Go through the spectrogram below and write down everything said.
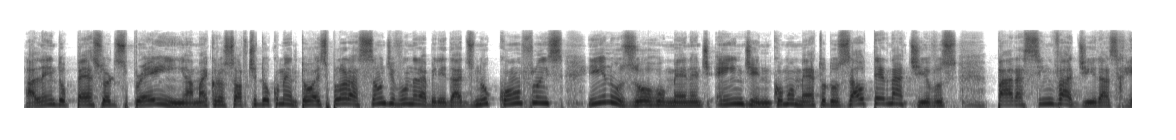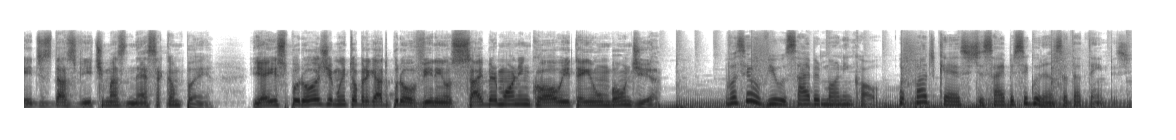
Além do password spraying, a Microsoft documentou a exploração de vulnerabilidades no Confluence e no Zorro Manage Engine como métodos alternativos para se invadir as redes das vítimas nessa campanha. E é isso por hoje, muito obrigado por ouvirem o Cyber Morning Call e tenham um bom dia. Você ouviu o Cyber Morning Call, o podcast de cibersegurança da Tempest.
